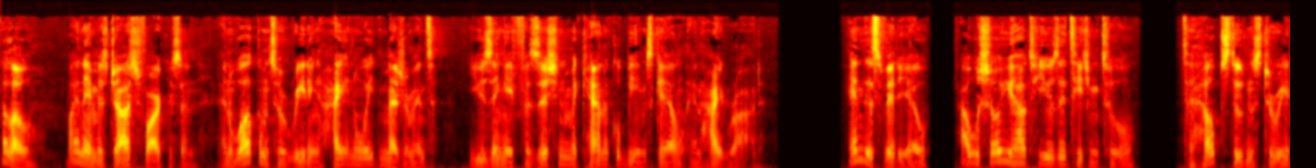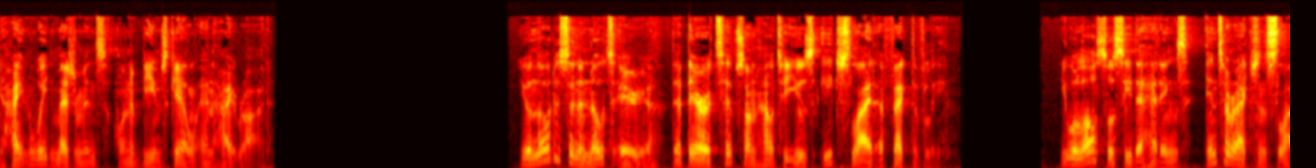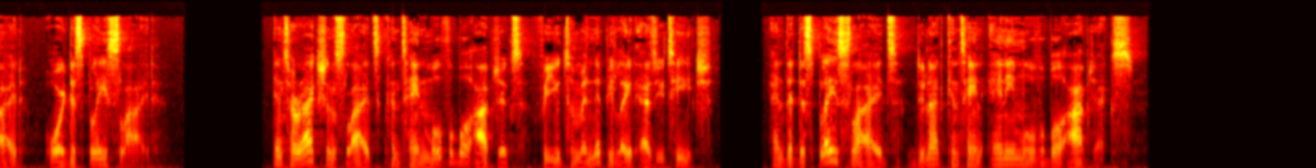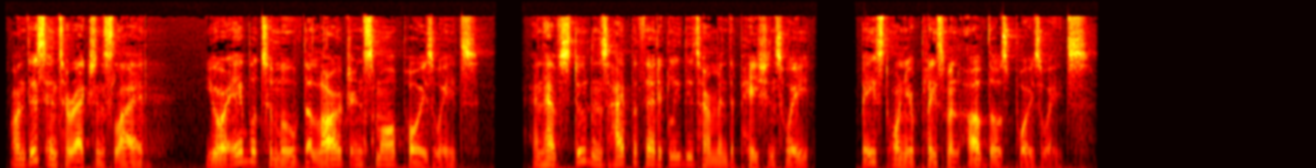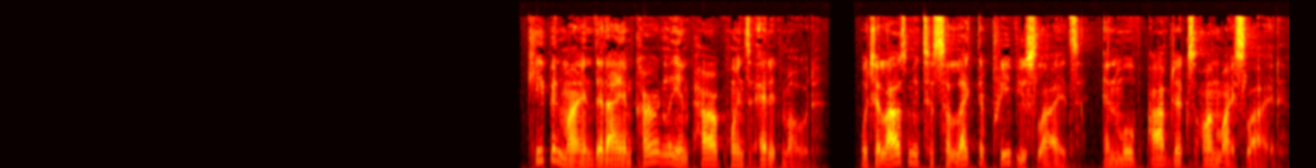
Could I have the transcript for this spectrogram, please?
Hello, my name is Josh Farquharson, and welcome to Reading Height and Weight Measurements using a Physician Mechanical Beam Scale and Height Rod. In this video, I will show you how to use a teaching tool to help students to read height and weight measurements on a beam scale and height rod. You'll notice in the notes area that there are tips on how to use each slide effectively. You will also see the headings Interaction Slide or Display Slide. Interaction slides contain movable objects for you to manipulate as you teach, and the display slides do not contain any movable objects. On this interaction slide, you are able to move the large and small poise weights and have students hypothetically determine the patient's weight based on your placement of those poise weights. Keep in mind that I am currently in PowerPoint's edit mode, which allows me to select the preview slides and move objects on my slide.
